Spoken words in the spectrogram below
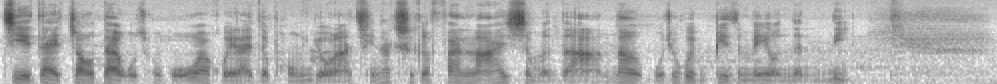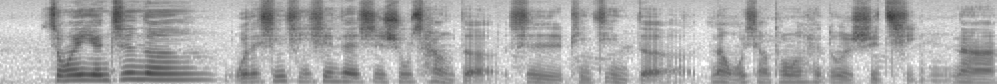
接待、招待我从国外回来的朋友啦，请他吃个饭啦，还是什么的啊，那我就会变成没有能力。总而言之呢，我的心情现在是舒畅的，是平静的。那我想通了很多的事情。那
